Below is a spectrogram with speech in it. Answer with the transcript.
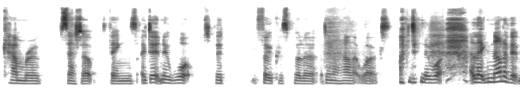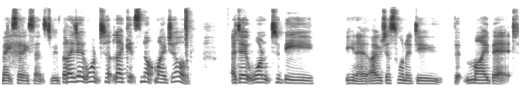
camera setup things. I don't know what the focus puller. I don't know how that works. I don't know what. Like none of it makes any sense to me. But I don't want to. Like it's not my job. I don't want to be you know, I just want to do the, my bit.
